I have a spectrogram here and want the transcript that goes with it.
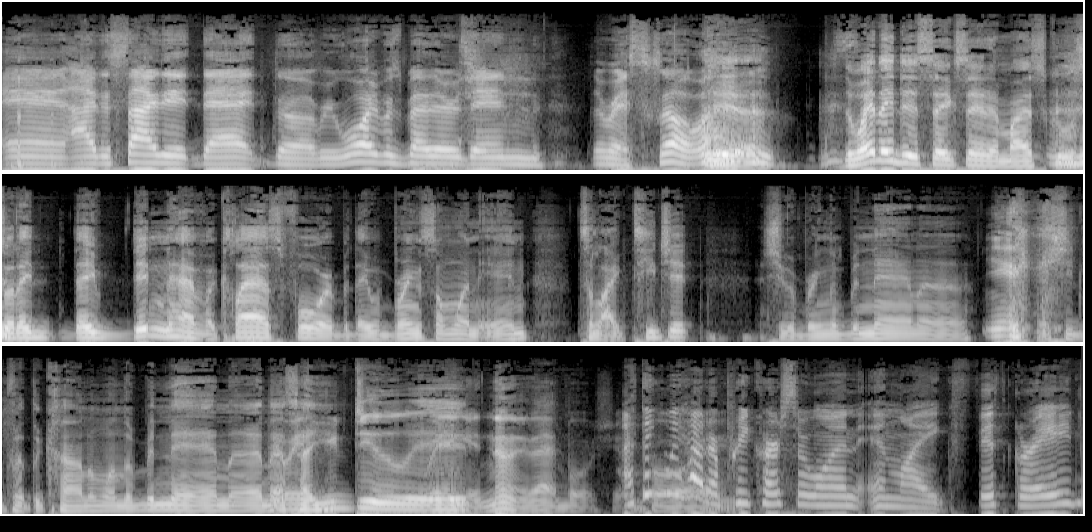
and I decided that the reward was better than the risk. So yeah. The way they did sex ed in my school, so they they didn't have a class for it, but they would bring someone in to like teach it. She would bring the banana, Yeah. and she'd put the condom on the banana, and that's we- how you do we didn't it. get none of that bullshit. I think we had a precursor one in like fifth grade.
